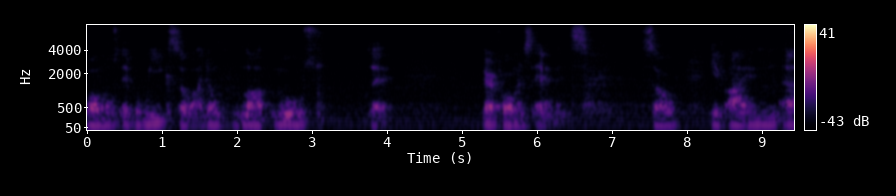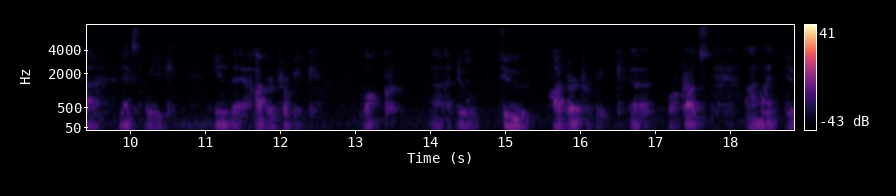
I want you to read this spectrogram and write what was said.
almost every week so I don't lo lose the performance elements. So if I'm uh, next week in the hypertrophic block uh, do two hypertrophic uh, workouts, I might do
